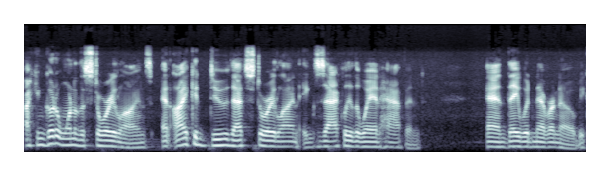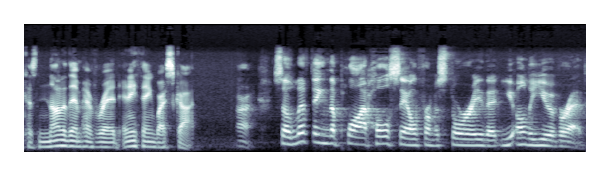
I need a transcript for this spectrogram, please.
I can go to one of the storylines and I could do that storyline exactly the way it happened. And they would never know because none of them have read anything by Scott. All right. So lifting the plot wholesale from a story that you only you have read.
